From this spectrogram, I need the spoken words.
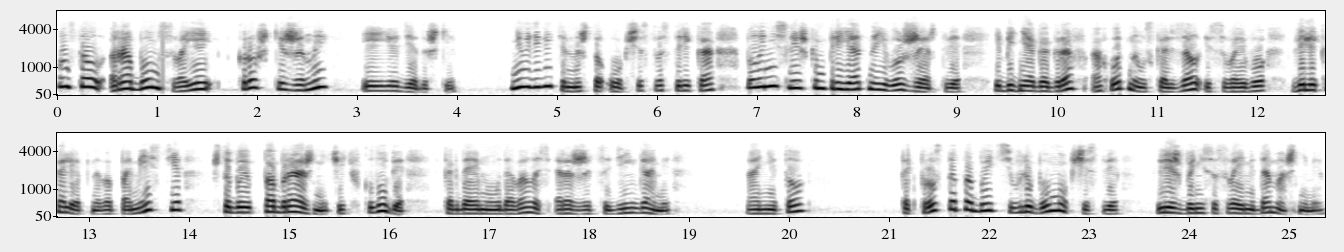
он стал рабом своей крошки-жены и ее дедушки. Неудивительно, что общество старика было не слишком приятно его жертве, и бедняга-граф охотно ускользал из своего великолепного поместья, чтобы пображничать в клубе, когда ему удавалось разжиться деньгами, а не то так просто побыть в любом обществе, лишь бы не со своими домашними.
